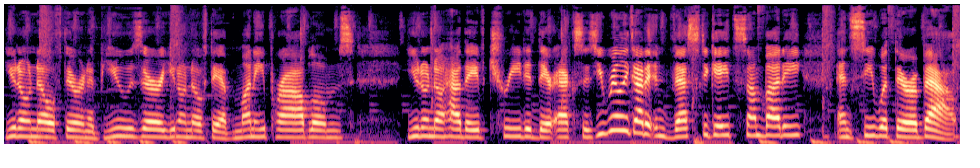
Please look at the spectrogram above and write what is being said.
You don't know if they're an abuser. You don't know if they have money problems. You don't know how they've treated their exes. You really got to investigate somebody and see what they're about.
